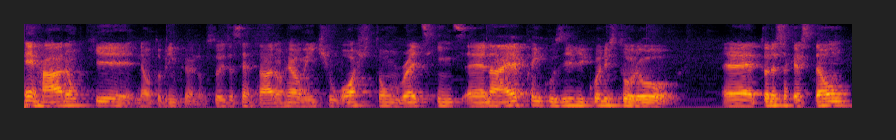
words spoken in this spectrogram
erraram que. Não, tô brincando, os dois acertaram realmente o Washington Redskins. É, na época, inclusive, quando estourou é, toda essa questão,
